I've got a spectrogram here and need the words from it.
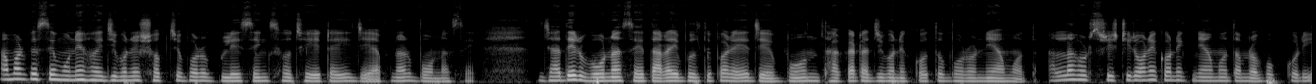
আমার কাছে মনে হয় জীবনের সবচেয়ে বড় ব্লেসিংস হচ্ছে এটাই যে আপনার বোন আছে। যাদের বোন আছে তারাই বলতে পারে যে বোন থাকাটা জীবনে কত বড় নিয়ামত। আল্লাহর সৃষ্টির অনেক অনেক নিয়ামত আমরা ভোগ করি।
